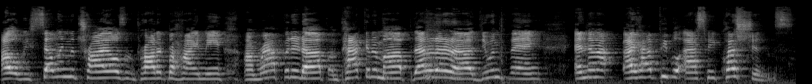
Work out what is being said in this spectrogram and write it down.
I will be selling the trials of the product behind me. I'm wrapping it up. I'm packing them up. Da da da da. Doing thing, and then I, I have people ask me questions.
